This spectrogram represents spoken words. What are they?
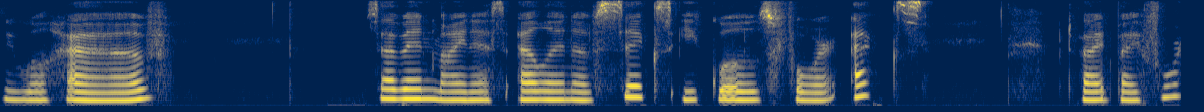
We will have 7 minus ln of 6 equals 4x. Divide by 4.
